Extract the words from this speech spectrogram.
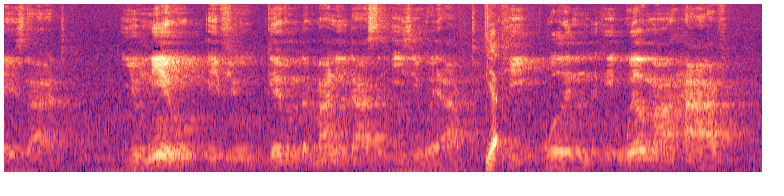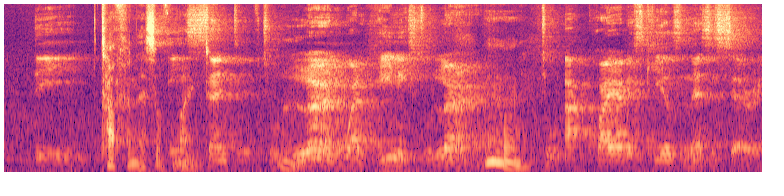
is that you knew if you gave him the money, that's the easy way out. Yeah. He will he will not have the Toughness of mind. incentive to learn what he needs to learn to acquire the skills necessary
